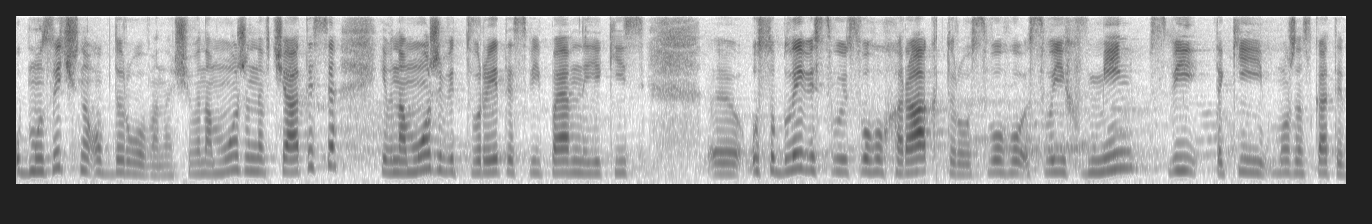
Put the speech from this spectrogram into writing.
музично обдарована, що вона може навчатися і вона може відтворити свій певний якийсь е, особливість свою свого характеру, свого своїх вмінь, свій такий, можна сказати,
